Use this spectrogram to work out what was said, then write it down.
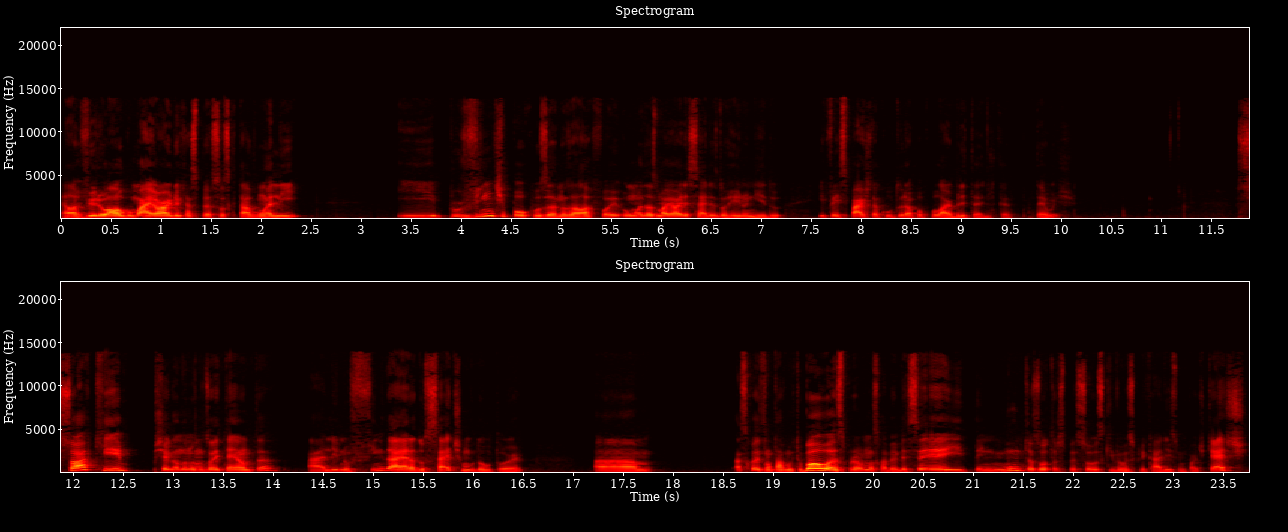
Ela virou algo maior do que as pessoas que estavam ali e por vinte e poucos anos ela foi uma das maiores séries do Reino Unido e fez parte da cultura popular britânica até hoje. Só que, chegando nos anos 80, ali no fim da era do sétimo Doutor, um, as coisas não estavam muito boas, problemas com a BBC, e tem muitas outras pessoas que vão explicar isso em podcast,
